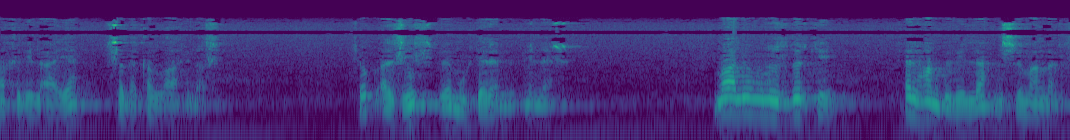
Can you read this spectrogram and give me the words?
ahiril ayet sadakallâhil azim. Çok aziz ve muhterem müminler. Malumunuzdur ki elhamdülillah Müslümanlarız.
